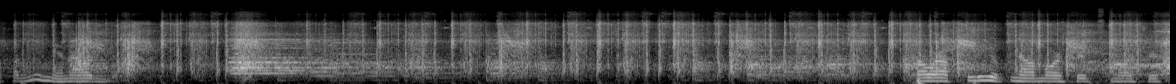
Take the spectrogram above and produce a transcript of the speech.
Go power up a minion now. Power up blue. No, more troops, more troops.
